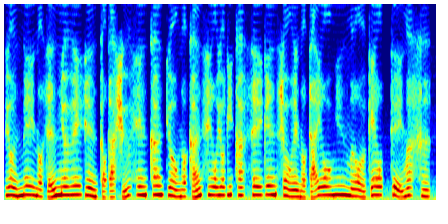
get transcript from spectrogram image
4名の潜入エージェントが周辺環境の監視及び活性現象への対応任務を請け負っています。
